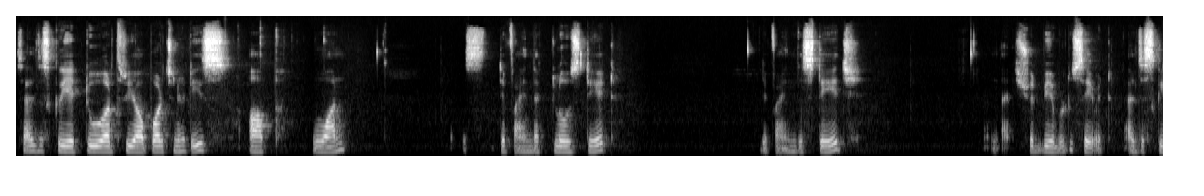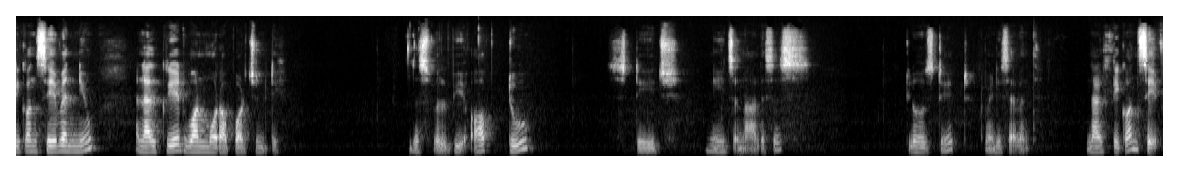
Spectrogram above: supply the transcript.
So I'll just create two or three opportunities op1 define the close date define the stage and I should be able to save it. I'll just click on save and new and I'll create one more opportunity. This will be op2 stage needs analysis close date 27th and I'll click on save.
